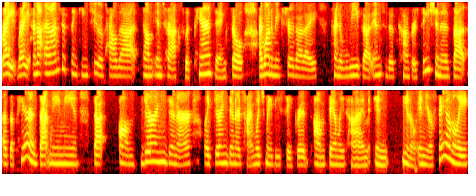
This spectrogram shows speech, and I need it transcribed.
Right, right. And, I, and I'm just thinking too of how that um, interacts with parenting. So I want to make sure that I kind of weave that into this conversation is that as a parent, that may mean that um, during dinner, like during dinner time, which may be sacred um, family time in you know, in your family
